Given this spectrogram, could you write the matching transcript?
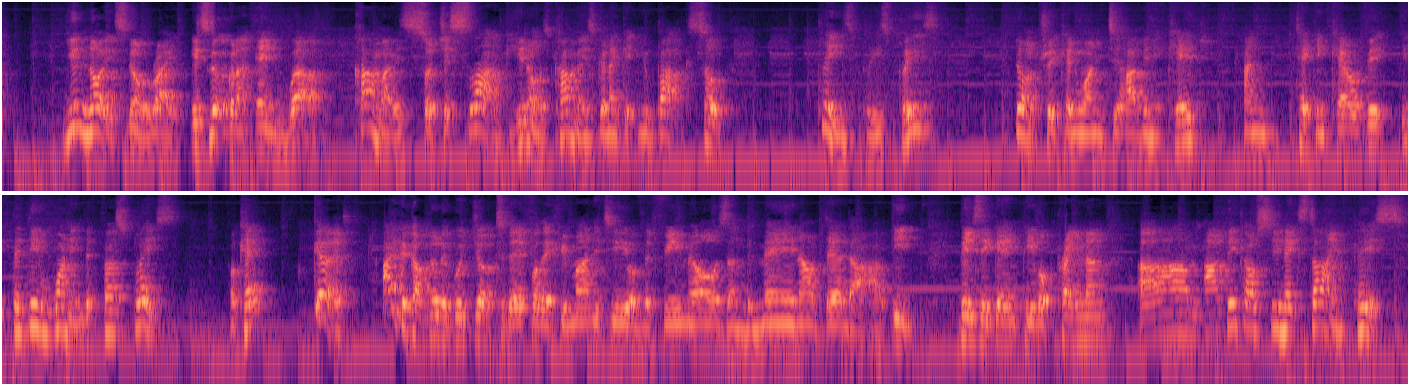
You know it's not right. It's not gonna end well karma is such a slug, you know, karma is gonna get you back. So please, please, please, don't trick anyone into having a kid and taking care of it if they didn't want it in the first place. Okay? Good. I think I've done a good job today for the humanity of the females and the men out there that are busy getting people pregnant. Um, I think I'll see you next time. Peace.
